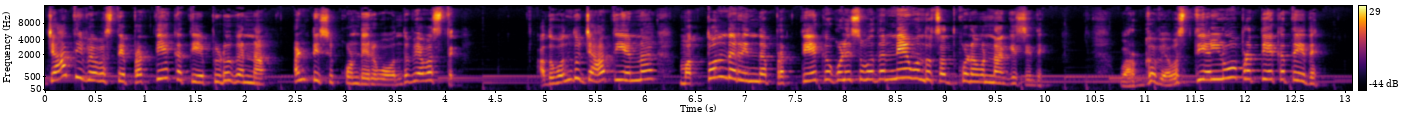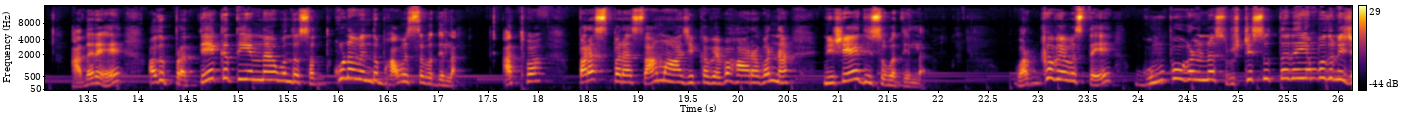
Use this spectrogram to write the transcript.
ಜಾತಿ ವ್ಯವಸ್ಥೆ ಪ್ರತ್ಯೇಕತೆಯ ಪಿಡುಗನ್ನು ಅಂಟಿಸಿಕೊಂಡಿರುವ ಒಂದು ವ್ಯವಸ್ಥೆ. ಅದು ಒಂದು ಜಾತಿಯನ್ನು ಮತ್ತೊಂದರಿಂದ ಪ್ರತ್ಯೇಕಗೊಳಿಸುವುದನ್ನೇ ಒಂದು ಸದ್ಗುಣವನ್ನಾಗಿಸಿದೆ. ವರ್ಗ ವ್ಯವಸ್ಥೆಯಲ್ಲೂ ಪ್ರತ್ಯೇಕತೆ ಇದೆ. ಆದರೆ ಅದು ಪ್ರತ್ಯೇಕತೆಯನ್ನು ಒಂದು ಸದ್ಗುಣವೆಂದು ಭಾವಿಸುವುದಿಲ್ಲ ಅಥವಾ ಪರಸ್ಪರ ಸಾಮಾಜಿಕ ವ್ಯವಹಾರವನ್ನು ನಿಷೇಧಿಸುವುದಿಲ್ಲ. ವರ್ಗ ವ್ಯವಸ್ಥೆ ಗುಂಪುಗಳನ್ನು ಸೃಷ್ಟಿಸುತ್ತದೆ ಎಂಬುದು ನಿಜ.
